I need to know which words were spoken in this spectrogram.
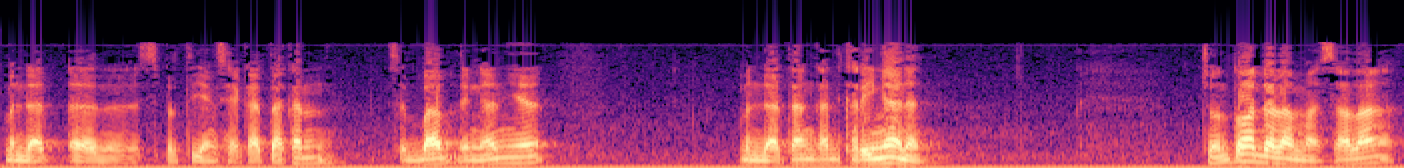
mendat, uh, seperti yang saya katakan sebab dengannya mendatangkan keringanan. Contoh adalah masalah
